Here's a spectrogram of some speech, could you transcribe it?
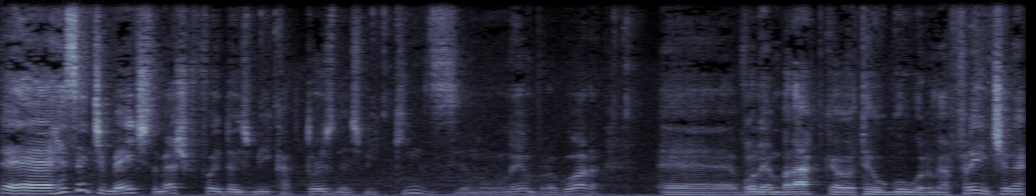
É, recentemente, também acho que foi 2014, 2015, eu não lembro agora. É, vou uhum. lembrar porque eu tenho o Google na minha frente, né?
